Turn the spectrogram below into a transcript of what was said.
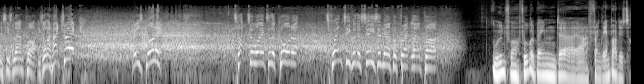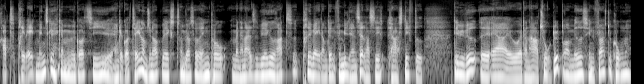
This is Lampard. He's on a hat trick. He's got it. Tucked away into the corner. 20 for the season now for Frank Lampard. Uden for fodboldbanen, der er Frank Lampard et ret privat menneske, kan man vel godt sige. Han kan godt tale om sin opvækst, som vi også har været inde på, men han har altid virket ret privat om den familie, han selv har stiftet. Det vi ved øh, er jo, at han har to døtre med sin første kone,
